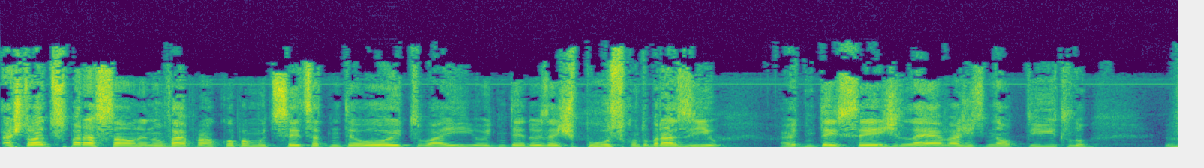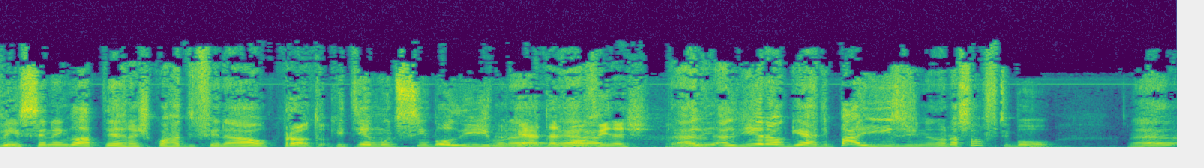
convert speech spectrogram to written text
a história de superação, né? Não vai pra uma Copa muito cedo, 78, aí 82 é expulso contra o Brasil. Aí 86 leva a Argentina ao título, vencendo a Inglaterra nas quartas de final. Pronto. Que tinha muito simbolismo, A né? Guerra das Era- Malvinas. Ali, ali era uma guerra de países, né? Não era só futebol. Né?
